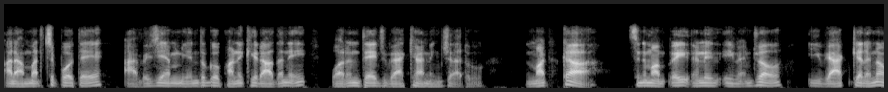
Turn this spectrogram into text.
అలా మర్చిపోతే ఆ విజయం ఎందుకు పనికిరాదని వరుణ్ తేజ్ వ్యాఖ్యానించారు. మక్క సినిమా రిలీజ్ ఈవెంట్లో ఈ వ్యాఖ్యలను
